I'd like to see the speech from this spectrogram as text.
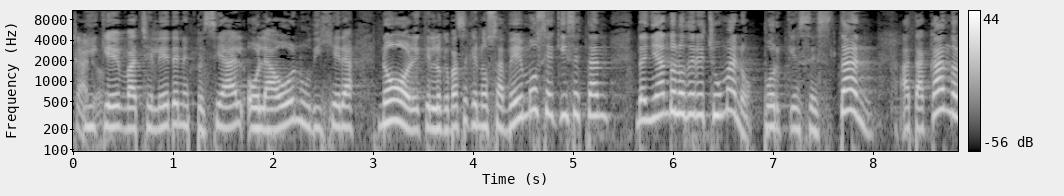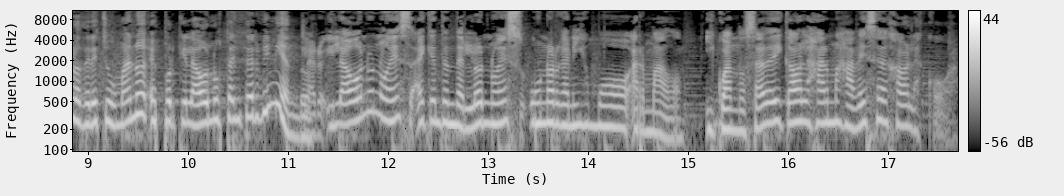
Claro. y que Bachelet en especial o la ONU dijera, no, que lo que pasa es que no sabemos si aquí se están dañando los derechos humanos, porque se están atacando los derechos humanos es porque la ONU está interviniendo. Claro, y la ONU no es, hay que entenderlo, no es un organismo armado. Y cuando se ha dedicado a las armas, a veces ha dejado la escoba.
